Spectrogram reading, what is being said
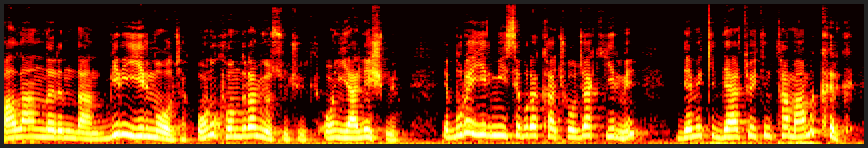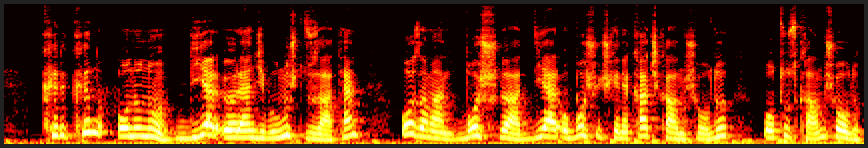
alanlarından biri 20 olacak. Onu konduramıyorsun çünkü. 10 yerleşmiyor. E bura 20 ise bura kaç olacak? 20. Demek ki deltoidin tamamı 40. 40'ın 10'unu diğer öğrenci bulmuştu zaten. O zaman boşluğa diğer o boş üçgene kaç kalmış oldu? 30 kalmış oldu.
